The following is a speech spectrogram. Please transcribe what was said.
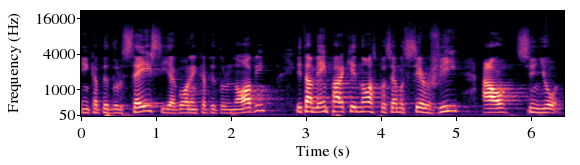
em capítulo 6 e agora em capítulo 9, e também para que nós possamos servir ao Senhor.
